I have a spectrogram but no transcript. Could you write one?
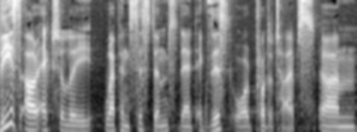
these are actually weapon systems that exist or prototypes. Um,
